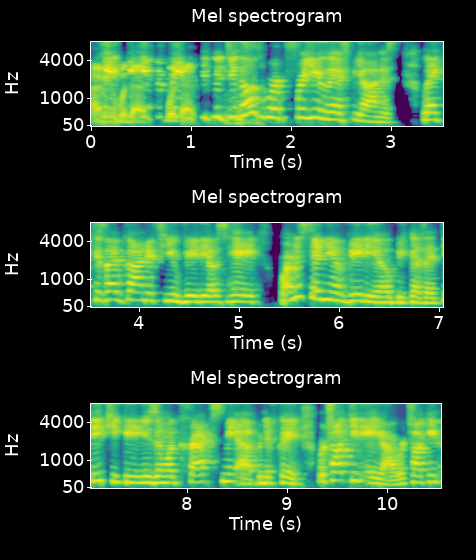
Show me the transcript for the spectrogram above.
I mean, would that would that do those work for you? Let's be honest. Like, because I've gotten a few videos. Hey, well, I'm gonna send you a video because I think you can use them. What cracks me up, and if okay, we're talking AR, we're talking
